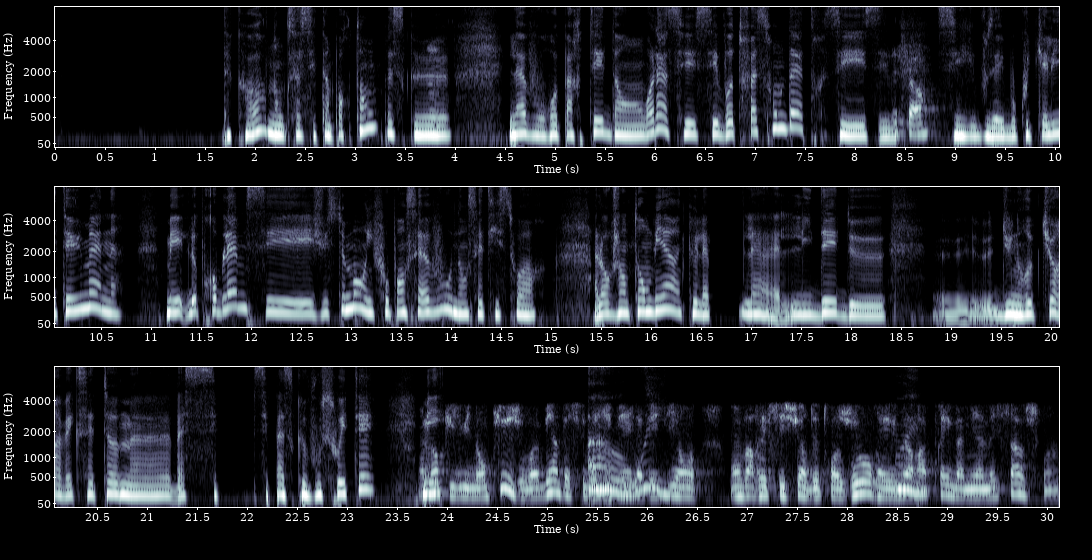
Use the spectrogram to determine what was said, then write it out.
D'accord, donc ça c'est important parce que Mm. là vous repartez dans voilà c'est c'est votre façon d'être c'est c'est vous avez beaucoup de qualités humaines mais le problème c'est justement il faut penser à vous dans cette histoire alors j'entends bien que la la- l'idée de euh, d'une rupture avec cet homme euh, bah, c'est c'est pas ce que vous souhaitez Ah Mais- Non, puis lui non plus, je vois bien, parce que vous Ah, voyez bien, il avait oui. dit on, on va réfléchir deux, trois jours, et une Oui. heure après, il m'a mis un message. Quoi.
